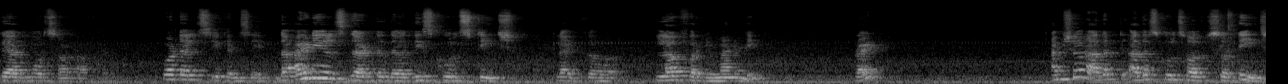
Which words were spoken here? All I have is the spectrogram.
they are more sought after. What else you can say? The ideals that the, these schools teach, like uh, love for humanity, right? I'm sure other other schools also teach,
